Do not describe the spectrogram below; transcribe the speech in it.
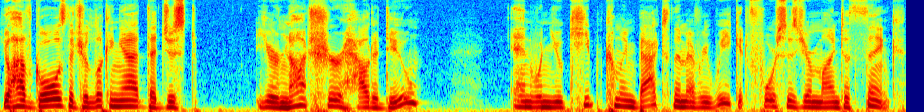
You'll have goals that you're looking at that just you're not sure how to do. And when you keep coming back to them every week, it forces your mind to think,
